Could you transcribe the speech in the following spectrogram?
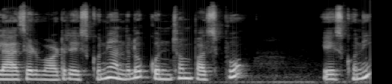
గ్లాసెడ్ వాటర్ వేసుకొని అందులో కొంచెం పసుపు వేసుకొని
